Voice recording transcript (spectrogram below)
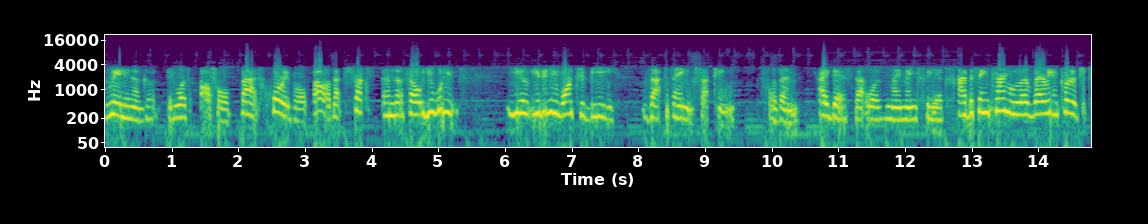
Really not good. It was awful, bad, horrible. Oh, that sucks. And uh, so you wouldn't, you you didn't want to be that thing sucking for them. I guess that was my main fear. At the same time, we were very encouraged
